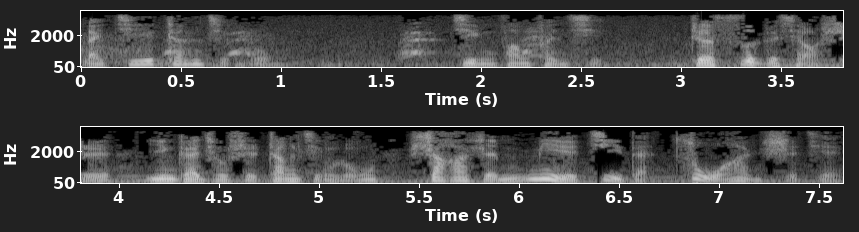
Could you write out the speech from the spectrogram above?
来接张景龙。警方分析，这四个小时应该就是张景龙杀人灭迹的作案时间，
